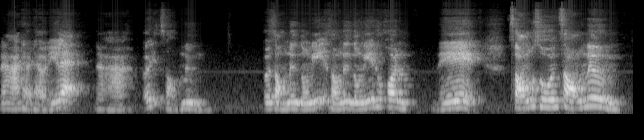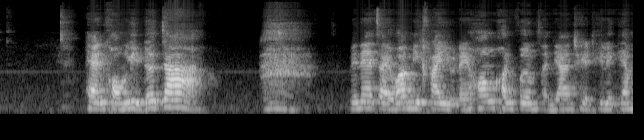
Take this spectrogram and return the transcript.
นะคะแถวแถวๆนี้แหละนะคะเอ้ยสองหนึ่งเบอร์สองหนึ่งตรงนี้สองหนึ่งตรงนี้ทุกคนนี่สองศูนย์สองหนึ่งแผนของลีดเดอร์จ้าไม่แน่ใจว่ามีใครอยู่ในห้องคอนเฟิร์มสัญญาณเทรดเทเล gram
